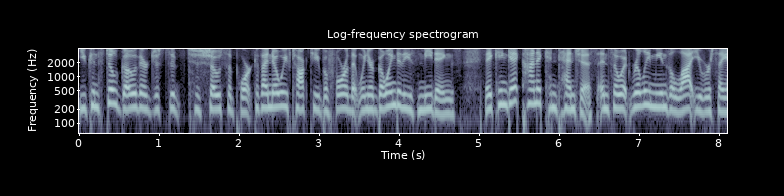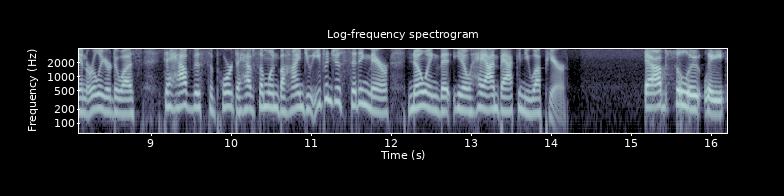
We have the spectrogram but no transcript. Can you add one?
you can still go there just to, to show support. Because I know we've talked to you before that when you're going to these meetings, they can get kind of contentious. And so it really means a lot, you were saying earlier to us, to have this support, to have someone behind you, even just sitting there knowing that, you know, hey, I'm backing you up here. Absolutely.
